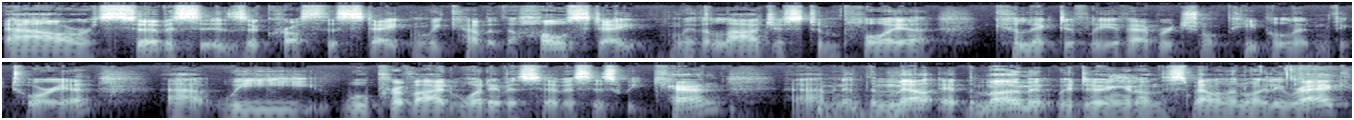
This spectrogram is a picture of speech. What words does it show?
our services across the state, and we cover the whole state. We're the largest employer collectively of Aboriginal people in Victoria. Uh, we will provide whatever services we can. Um, and at the, mel- at the moment, we're doing it on the smell of an oily rag.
